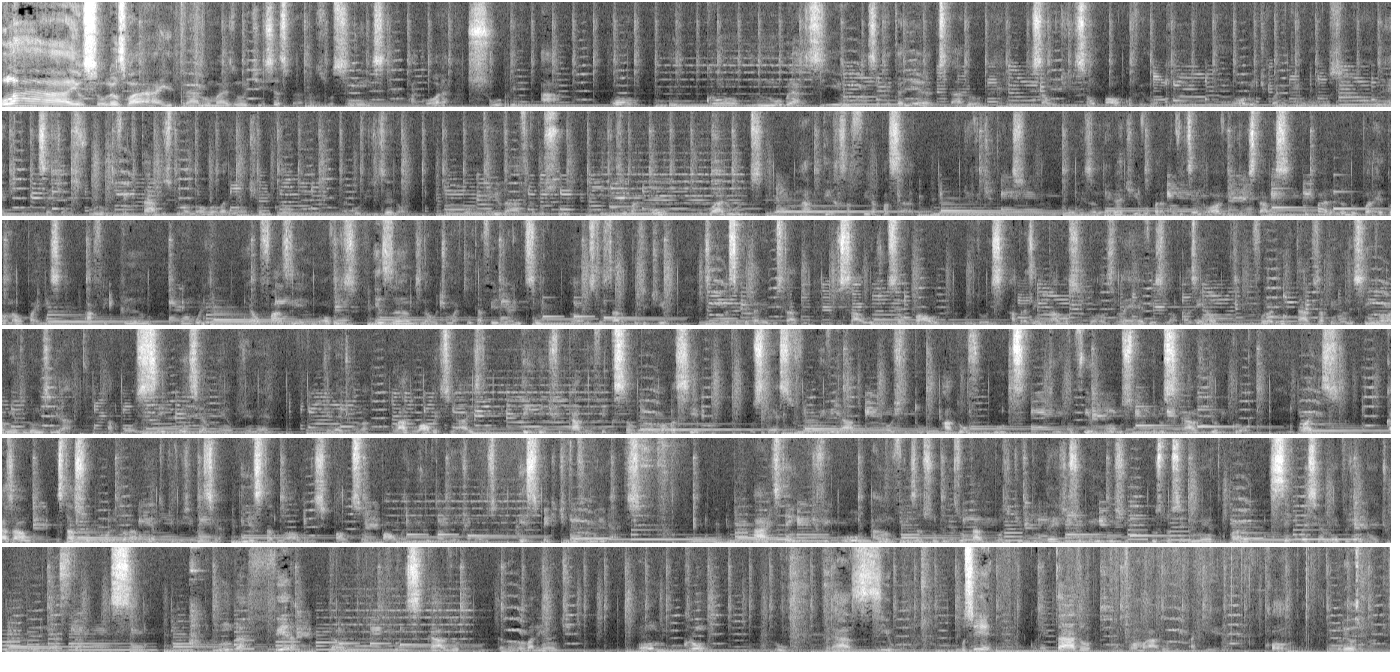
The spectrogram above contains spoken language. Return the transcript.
Olá, eu sou Leosmar e trago mais notícias para todos vocês agora sobre a Omicron no Brasil. A Secretaria de Estado de Saúde de São Paulo confirmou que um homem de 41 anos e uma mulher de 37 anos foram infectados pela nova variante Omicron da Covid-19. O homem veio da África do Sul e desembarcou Guarulhos na terça-feira passada, dia 23. Com o exame negativo para a Covid-19, ele estava se preparando para retornar ao país africano com a mulher. E ao fazer novos exames na última quinta-feira, dia 25, ambos testaram positivo. Segundo a Secretaria do Estado de Saúde de São Paulo, os dois apresentavam sintomas leves na ocasião e foram orientados a permanecer em isolamento domiciliar após sequenciamento genético lá do Albert Einstein ter identificado a infecção pela nova cepa, os testes foram enviados ao Instituto Adolfo Lutz, que confirmou os primeiros casos de Omicron no país. O casal está sob monitoramento de vigilância estadual municipal de São Paulo, juntamente com os respectivos familiares. O Einstein notificou a Anvisa sobre o resultado positivo do teste sobre o início dos procedimentos para o sequenciamento genético nesta segunda-feira. Então, dois casos da nova variante Omicron no Brasil. Você conectado, informado aqui com Leusmar.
